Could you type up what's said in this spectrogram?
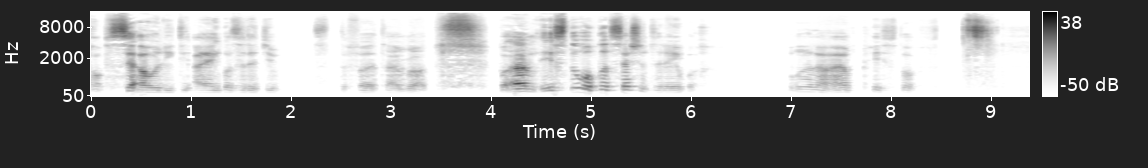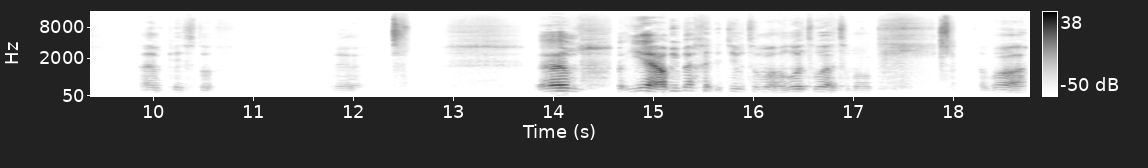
I'm upset. I already did, I ain't got to the gym the third time round. But um, it's still a good session today. But I'm lie, I'm pissed off. I'm pissed off. Yeah. Um, I'll be back at the gym tomorrow. I'm going to work tomorrow. Tomorrow,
